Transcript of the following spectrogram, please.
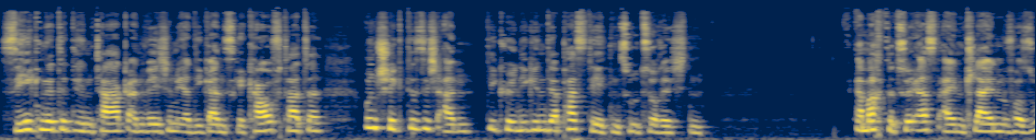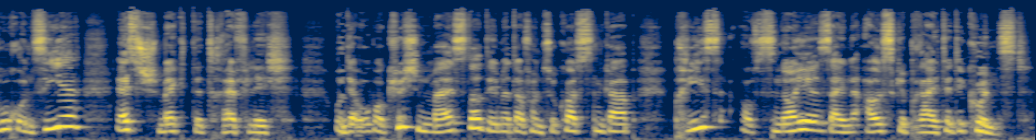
segnete den Tag, an welchem er die Gans gekauft hatte, und schickte sich an, die Königin der Pasteten zuzurichten. Er machte zuerst einen kleinen Versuch, und siehe, es schmeckte trefflich und der Oberküchenmeister, dem er davon zu kosten gab, pries aufs neue seine ausgebreitete Kunst.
